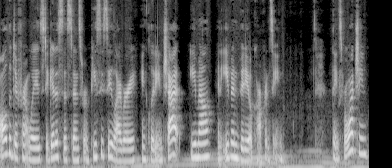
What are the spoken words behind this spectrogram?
all the different ways to get assistance from PCC Library, including chat, email, and even video conferencing. Thanks for watching!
